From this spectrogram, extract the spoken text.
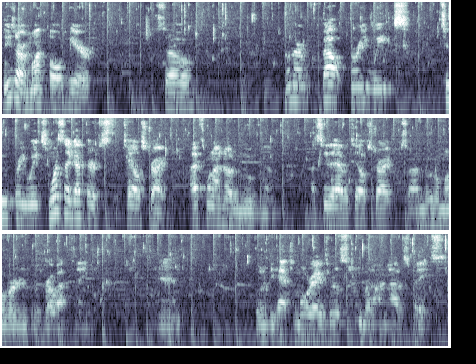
These are a month old here, so when they're about three weeks, two three weeks, once they got their tail stripe, that's when I know to move them. I see they have a tail stripe, so I move them over into the grow out tank. And we'll be hatching more eggs real soon, but I'm out of space.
